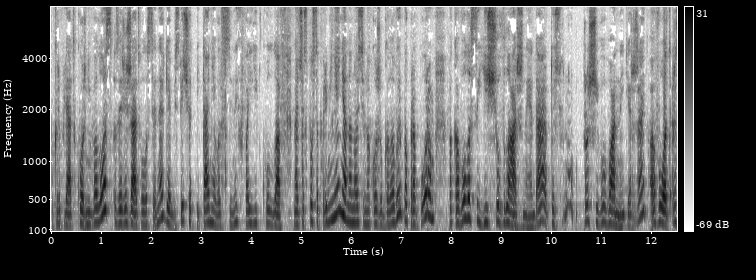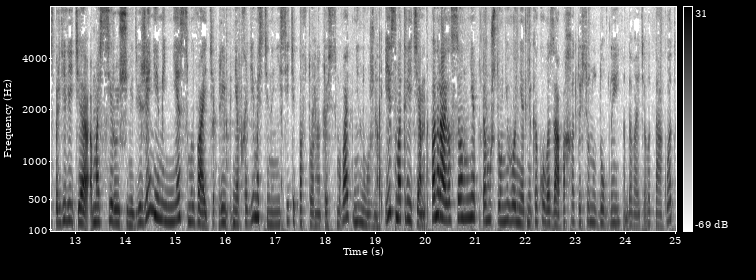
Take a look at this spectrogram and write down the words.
укрепляет корни волос, заряжает волосы энергией, обеспечивает питание волосяных фолликулов. Значит, способ применения наносим на кожу головы по проборам, пока волосы еще влажные, да, то есть, ну, проще его в ванной держать. Вот, распределите массирующими движениями, не смывайте. При необходимости нанесите повторно, то есть смывать не нужно. И смотрите, понравился он мне, потому что у него нет никакого запаха, то есть он удобный. Давайте вот так вот,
